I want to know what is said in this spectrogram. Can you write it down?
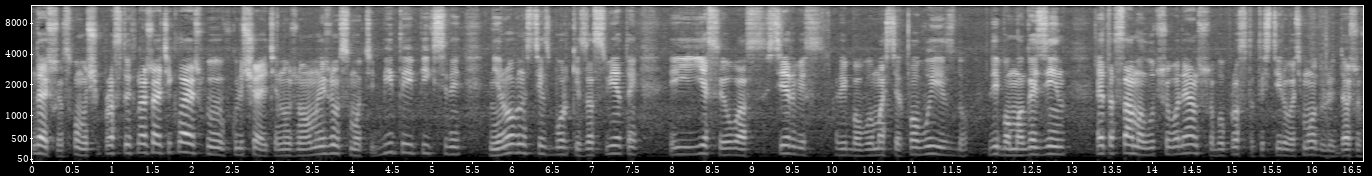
Дальше с помощью простых нажатий клавиш вы включаете нужный вам режим, смотрите биты и пиксели, неровности сборки, засветы. И если у вас сервис, либо вы мастер по выезду, либо магазин, это самый лучший вариант, чтобы просто тестировать модули даже в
